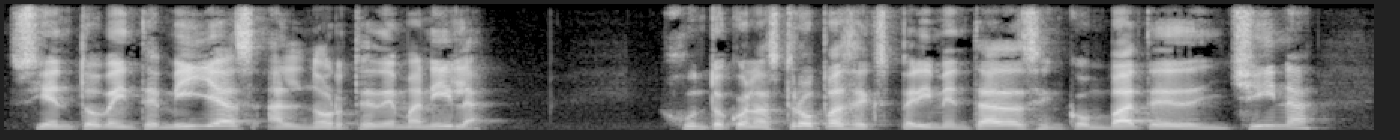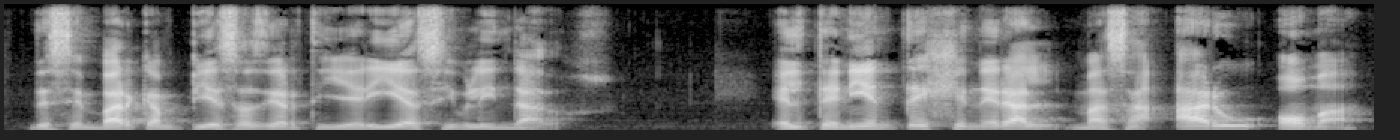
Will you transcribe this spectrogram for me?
120 millas al norte de Manila. Junto con las tropas experimentadas en combate en China, desembarcan piezas de artillerías y blindados. El teniente general Masaharu Oma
